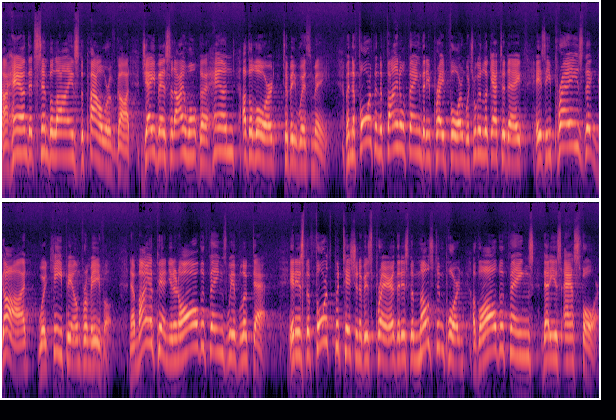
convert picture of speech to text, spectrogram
a hand that symbolized the power of God. Jabez said, I want the hand of the Lord to be with me. But the fourth and the final thing that he prayed for, which we're going to look at today, is he prays that God would keep him from evil. Now, my opinion, in all the things we have looked at, it is the fourth petition of his prayer that is the most important of all the things that he has asked for.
